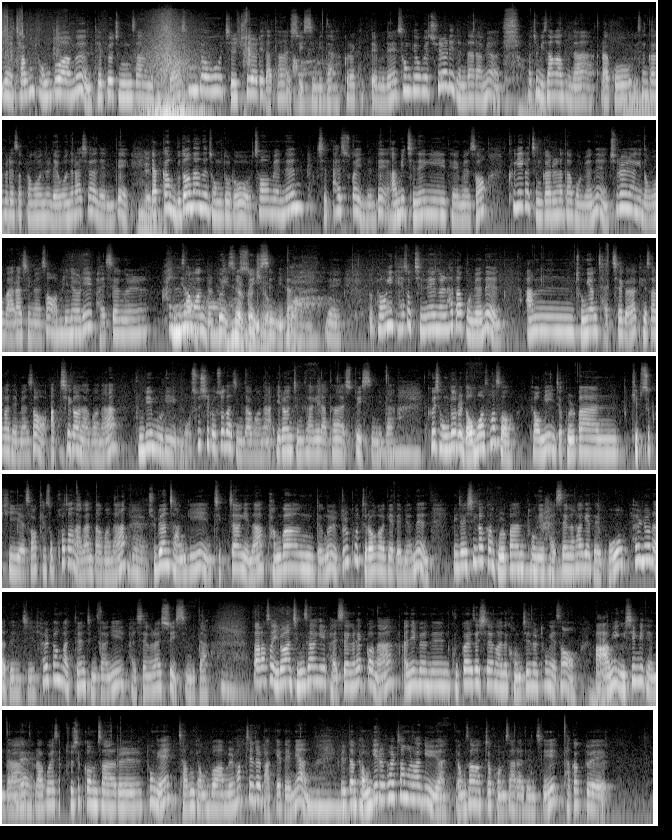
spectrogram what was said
네, 자궁 경부암은 대표 증상으로서 성교 후 질출혈이 나타날 수 있습니다. 그렇기 때문에 성교 후에 출혈이 된다라면 아, 좀 이상하구나라고 음. 생각을 해서 병원을 내원을 하셔야 되는데 네네. 약간 묻어나는 정도로 처음에는 지- 할 수가 있는데 암이 진행이 되면서 크기가 증가를 하다 보면은 출혈량이 너무 많아지면서 빈혈이 발생을 하는 빈혈? 상황들도 어, 있을 수 빈혈까지요? 있습니다. 와. 네. 또 병이 계속 진행을 하다 보면은 암 종양 자체가 괴사가 되면서 악취가 나거나 분비물이 뭐 수시로 쏟아진다거나 이런 증상이 나타날 수도 있습니다. 그 정도를 넘어서서 병이 이제 골반 깊숙이에서 계속 퍼져 나간다거나 네. 주변 장기인 직장이나 방광 등을 뚫고 들어가게 되면은 굉장히 심각한 골반통이 발생을 하게 되고 혈뇨라든지 혈변 같은 증상이 발생을 할 수 있습니다. 따라서 이러한 증상이 발생을 했거나 아니면은 국가에서 시행하는 검진을 통해서 아, 암이 의심이 된다라고 해서 조직 검사를 통해 자궁 경부암을 확진을 받게 되면 음. 일단 병기를 설정을 하기 위한 영상학적 검사라든지 다각도의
